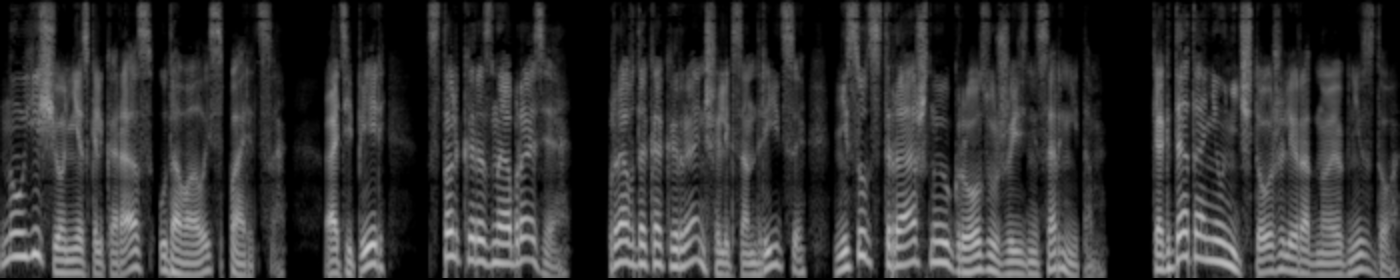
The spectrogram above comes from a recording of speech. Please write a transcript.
Ну, еще несколько раз удавалось спариться. А теперь столько разнообразия. Правда, как и раньше, александрийцы несут страшную угрозу жизни сорнитам. Когда-то они уничтожили родное гнездо.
